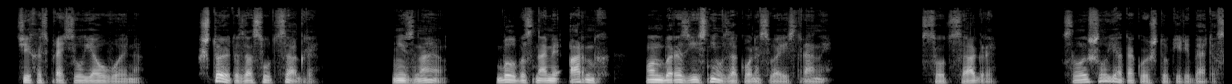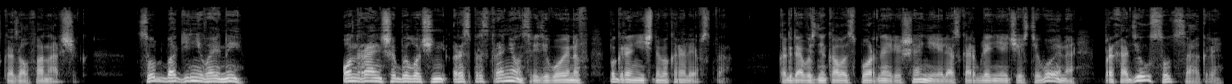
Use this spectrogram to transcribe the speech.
— тихо спросил я у воина, — «что это за суд Сагры?» «Не знаю. Был бы с нами Арнх, он бы разъяснил законы своей страны». «Суд Сагры?» «Слышал я такой штуки, ребята», — сказал фонарщик. «Суд богини войны». Он раньше был очень распространен среди воинов пограничного королевства. Когда возникало спорное решение или оскорбление чести воина, проходил суд Сагры.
